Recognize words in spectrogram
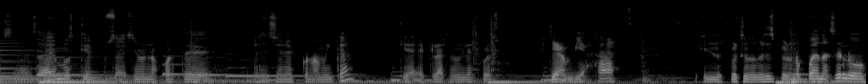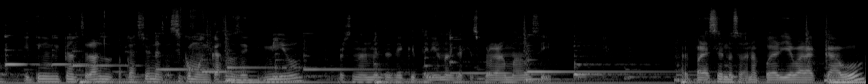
O sea, sabemos que pues, se una fuerte recesión económica, que, que las familias pues quieran viajar en los próximos meses, pero no pueden hacerlo y tienen que cancelar sus vacaciones, así como en casos de mío, personalmente, de que tenía unos viajes programados y al parecer no se van a poder llevar a cabo.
